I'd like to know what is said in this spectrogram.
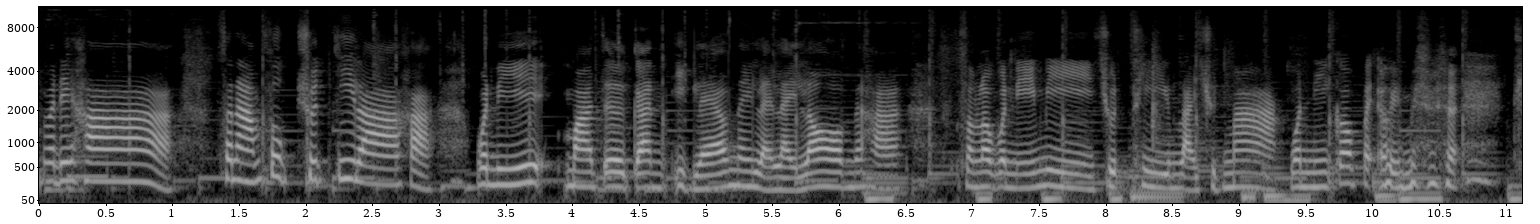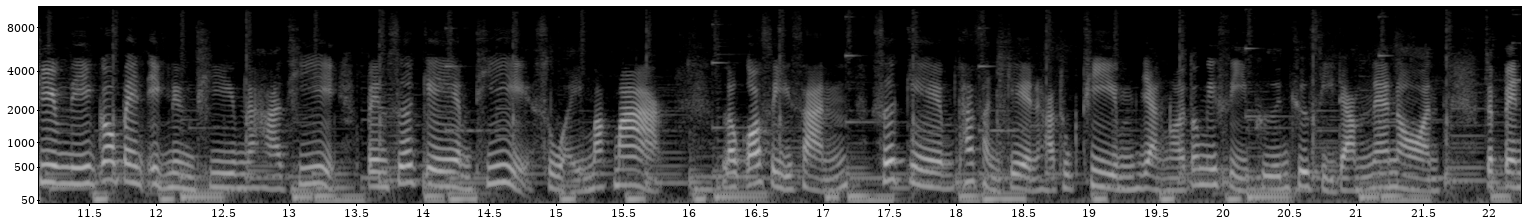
สวัสดีค่ะ สนามสุขชุดกีฬาค่ะ วันนี้มาเจอกันอีกแล้วในหลาย ๆ รอบนะคะ สำหรับวันนี้มีชุดทีมหลายชุดมาก วันนี้ก็เป็นเอ้ยไม่ใช่ทีมนี้ก็เป็นอีกหนึ่งทีมนะคะ ที่เป็นเสื้อเกมที่สวยมากๆ แล้วก็สีสันเสื้อเกมถ้าสังเกตนะคะ ทุกทีมอย่างน้อยต้องมีสีพื้นคือสีดำแน่นอน จะเป็น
